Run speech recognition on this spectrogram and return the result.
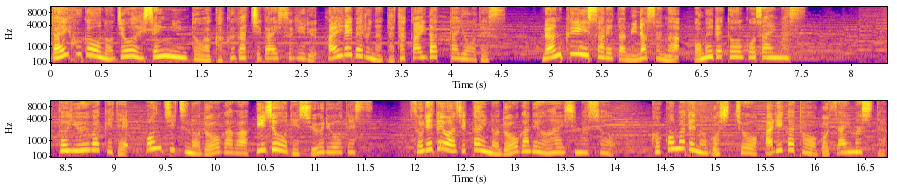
大富豪の上位1000人とは格が違いすぎるハイレベルな戦いだったようです。ランクインされた皆様、おめでとうございます。というわけで、本日の動画は以上で終了です。それでは次回の動画でお会いしましょう。ここまでのご視聴ありがとうございました。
